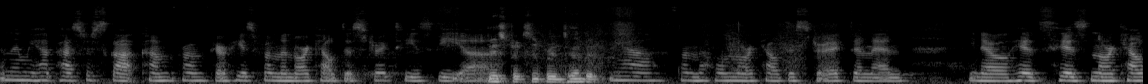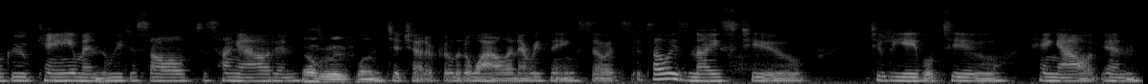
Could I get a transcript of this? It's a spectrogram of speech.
And then we had Pastor Scott come from Fair. He's from the NorCal district. He's the uh, District Superintendent. yeah from the whole NorCal district. And then, you know, his his NorCal group came and we just all just hung out and That was really fun. and chit chatted for a little while and everything. So it's it's always nice to to be able to hang out and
